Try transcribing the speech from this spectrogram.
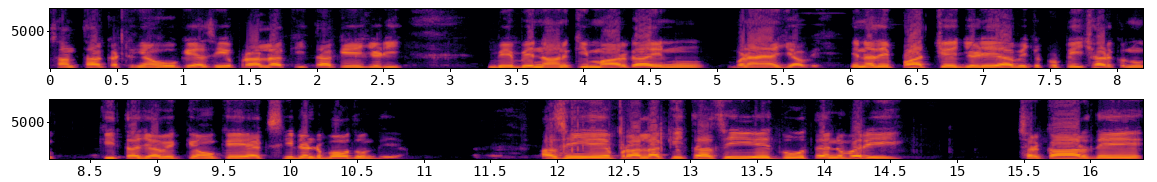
ਸੰਥਾ ਇਕੱਠੀਆਂ ਹੋ ਕੇ ਅਸੀਂ ਉਪਰਾਲਾ ਕੀਤਾ ਕਿ ਜਿਹੜੀ ਬੇਬੇ ਨਾਨਕੀ ਮਾਰਗਾ ਇਹਨੂੰ ਬਣਾਇਆ ਜਾਵੇ। ਇਹਨਾਂ ਦੇ ਪੱਚ ਜਿਹੜੇ ਆ ਵਿੱਚ ਟੁੱਟੀ ਸੜਕ ਨੂੰ ਕੀਤਾ ਜਾਵੇ ਕਿਉਂਕਿ ਐਕਸੀਡੈਂਟ ਬਹੁਤ ਹੁੰਦੇ ਆ। ਅਸੀਂ ਇਹ ਉਪਰਾਲਾ ਕੀਤਾ ਸੀ ਇਹ ਦੋ ਤਿੰਨ ਵਾਰੀ ਸਰਕਾਰ ਦੇ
